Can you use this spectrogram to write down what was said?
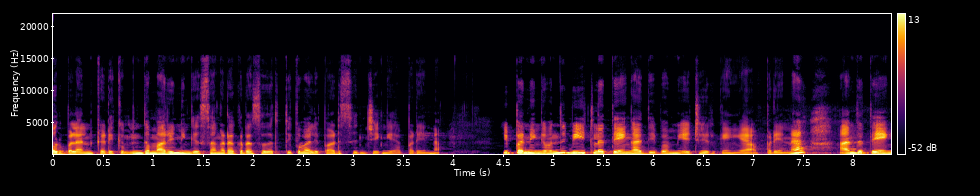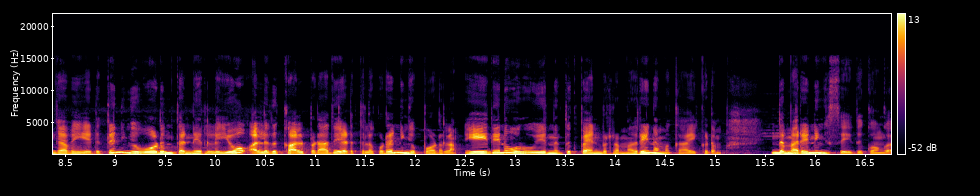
ஒரு பலன் கிடைக்கும். இந்த மாதிரி நீங்கள் சங்கடகர சதுர்த்திக்கு வழிபாடு செஞ்சீங்க அப்படின்னா. இப்போ நீங்கள் வந்து வீட்டில் தேங்காய் தீபம் ஏற்றிருக்கீங்க அப்படின்னா அந்த தேங்காவை எடுத்து நீங்கள் ஓடும் தண்ணீர்லையோ அல்லது கால்படாத இடத்துல கூட நீங்கள் போடலாம். ஏதேனும் ஒரு உயிரினத்துக்கு பயன்படுற மாதிரி நமக்கு ஆயிக்கிடும். இந்த மாதிரி நீங்கள் செய்துக்கோங்க.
